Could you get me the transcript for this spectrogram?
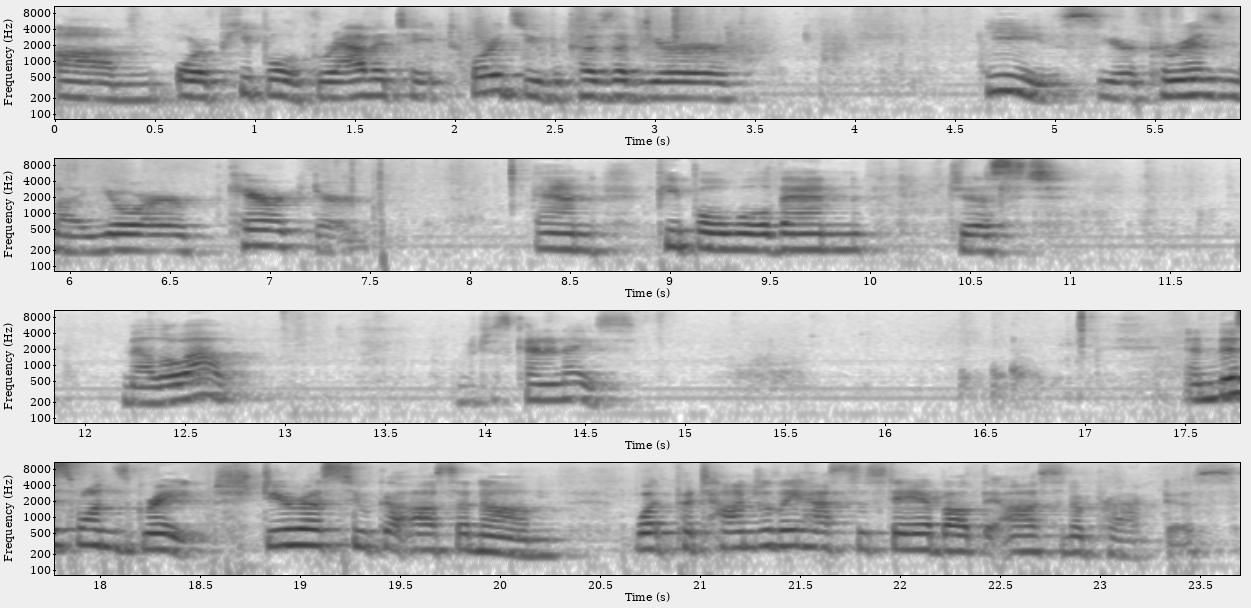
um, or people gravitate towards you because of your ease, your charisma, your character. And people will then just mellow out, which is kind of nice. And this one's great. Sthira Sukha Asanam. What Patanjali has to say about the asana practice.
